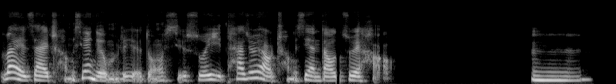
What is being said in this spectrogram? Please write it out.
外在呈现给我们这些东西，所以他就要呈现到最好。嗯，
